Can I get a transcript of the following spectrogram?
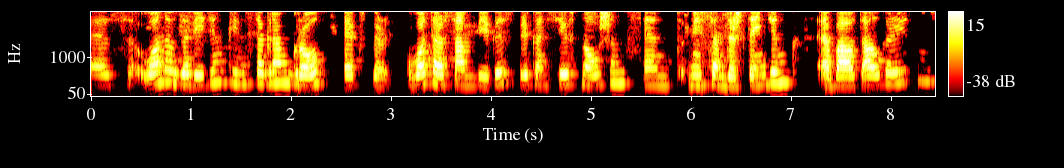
As one of the leading Instagram growth experts, what are some biggest preconceived notions and misunderstanding about algorithms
